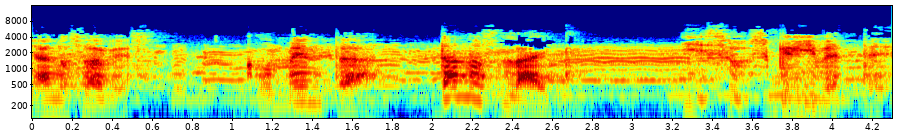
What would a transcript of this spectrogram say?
Ya lo sabes, comenta, danos like y suscríbete.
